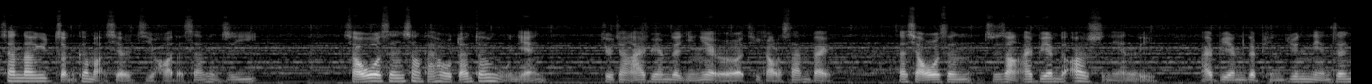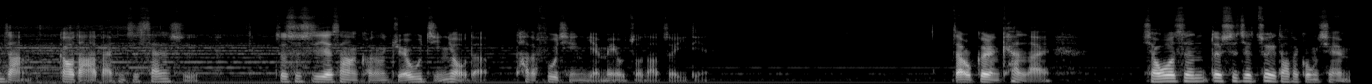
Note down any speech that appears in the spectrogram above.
相当于整个马歇尔计划的三分之一。小沃森上台后短短五年，就将 IBM 的营业额提高了三倍。在小沃森执掌 IBM 的二十年里，IBM 的平均年增长高达百分之三十，这是世界上可能绝无仅有的。他的父亲也没有做到这一点。在我个人看来，小沃森对世界最大的贡献，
